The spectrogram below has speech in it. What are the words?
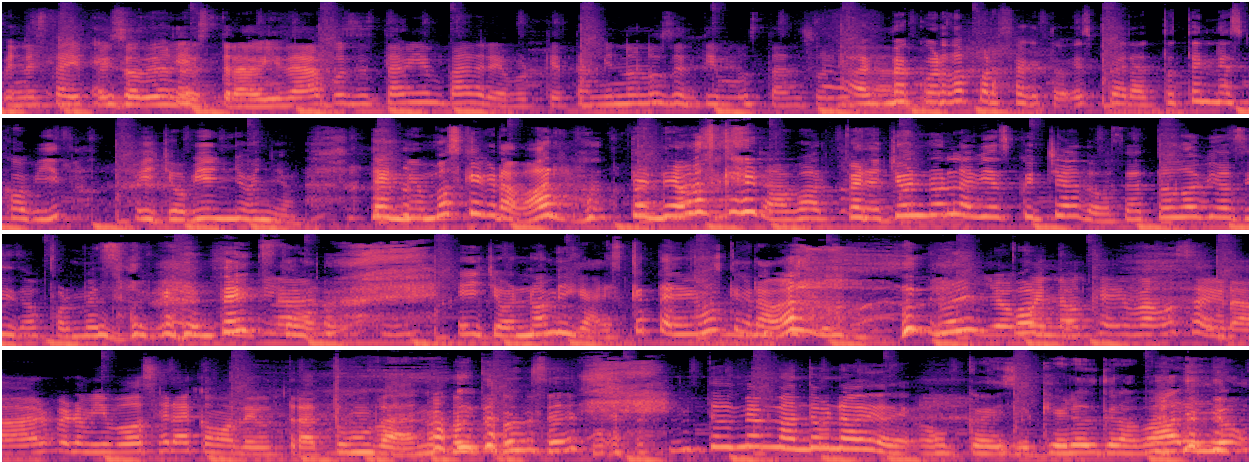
en este episodio de nuestra vida, pues está bien padre, porque también no nos sentimos tan solitos. me acuerdo perfecto. Espera, tú tenías COVID y yo bien ñoña. Teníamos que grabar, teníamos que grabar, pero yo no la había escuchado, o sea, todo había sido por mensaje en texto. Y yo, no, amiga, es que tenemos que grabar. yo, bueno, ok, vamos a grabar, pero mi voz era como de ultratumba, ¿no? Entonces, entonces me manda un audio de, ok, si quieres grabar, y yo,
